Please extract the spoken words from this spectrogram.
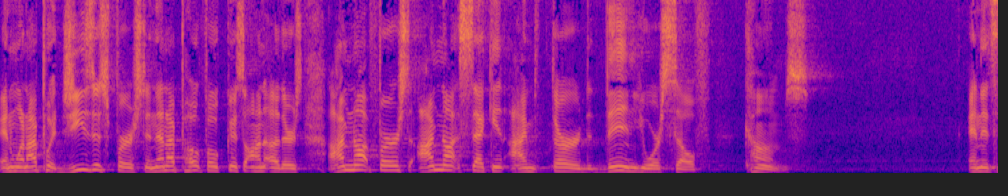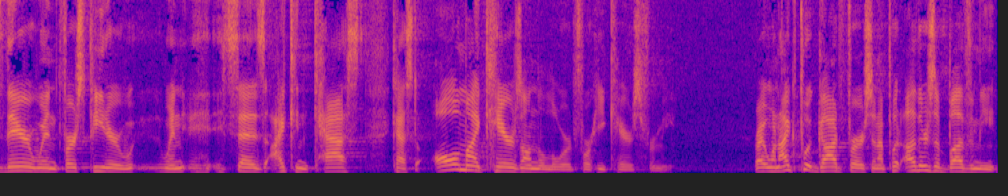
And when I put Jesus first and then I focus on others, I'm not first, I'm not second, I'm third. Then yourself comes. And it's there when First Peter, when it says, I can cast, cast all my cares on the Lord, for he cares for me. right? When I put God first and I put others above me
